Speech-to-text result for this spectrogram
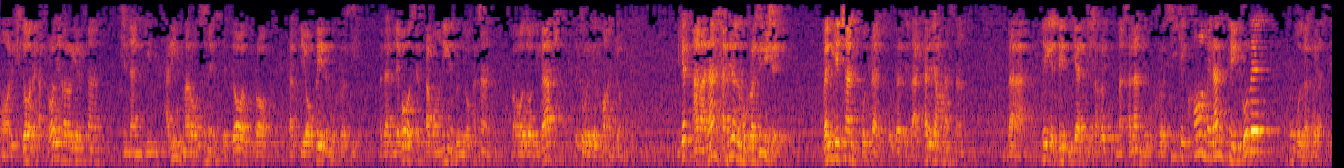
مارکدار افرادی قرار گرفتن که ننگین ترین مراسم استبداد را در قیافه دموکراسی و در لباس قوانین دنیا پسند و آزادی بخش به طور دلخواه انجام میده میگه عملا همه دموکراسی میشه ولی یه چند قدرت قدرت برتر جهان هستن و یک عده دیگر کشورهای مثلا دموکراسی که کاملا پیرو اون قدرت های هستی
